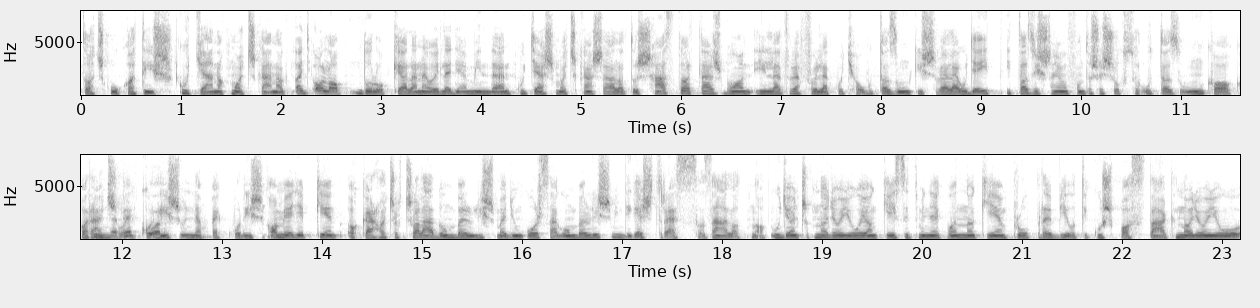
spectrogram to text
zacskókat is kutyának, macskának. Egy alap dolog kellene, hogy legyen minden kutyás, macskás állatos háztartásban, illetve főleg, hogyha utazunk is vele. Ugye itt, itt az is nagyon fontos, hogy sokszor utazunk a karácsonykor is, ünnepekkor is, ami egyébként akár ha csak családon belül is megyünk, országon belül is, mindig egy stressz az állatnak. Ugyancsak nagyon jó olyan készítmények vannak, ilyen proprebiotikus paszták, nagyon jó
